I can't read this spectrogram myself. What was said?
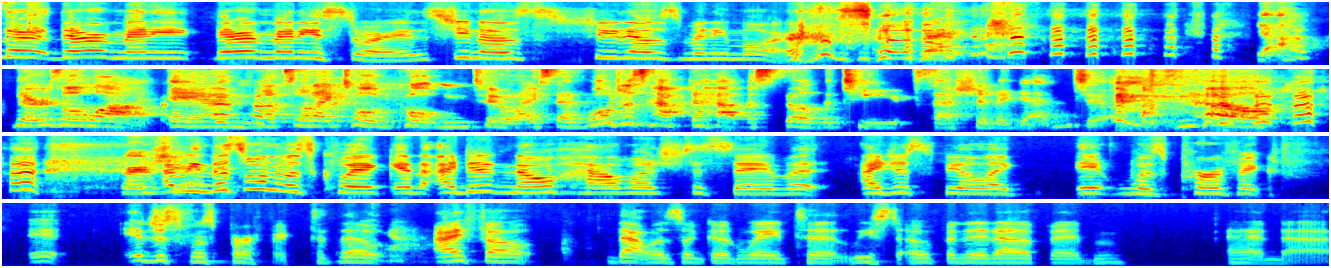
There there are many there are many stories. She knows she knows many more. So. Right. yeah, there's a lot. And that's what I told Colton too. I said, we'll just have to have a spill the tea session again too. So, sure. I mean, this one was quick and I didn't know how much to say, but I just feel like it was perfect. It, it just was perfect. Though yeah. I felt that was a good way to at least open it up and, and, uh,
